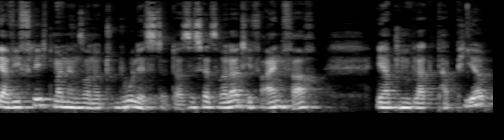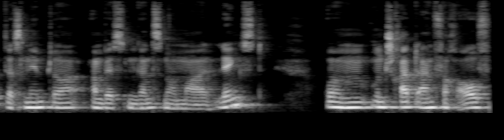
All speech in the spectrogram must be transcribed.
Ja, wie pflegt man denn so eine To-Do-Liste? Das ist jetzt relativ einfach. Ihr habt ein Blatt Papier, das nehmt ihr am besten ganz normal längst um, und schreibt einfach auf,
